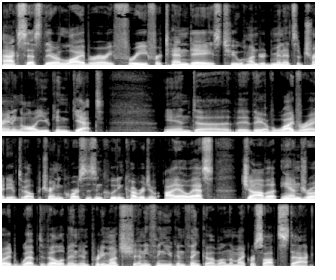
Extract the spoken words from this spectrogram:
access their library free for 10 days, 200 minutes of training, all you can get and uh, they, they have a wide variety of developer training courses, including coverage of iOS, Java, Android, web development, and pretty much anything you can think of on the Microsoft stack.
